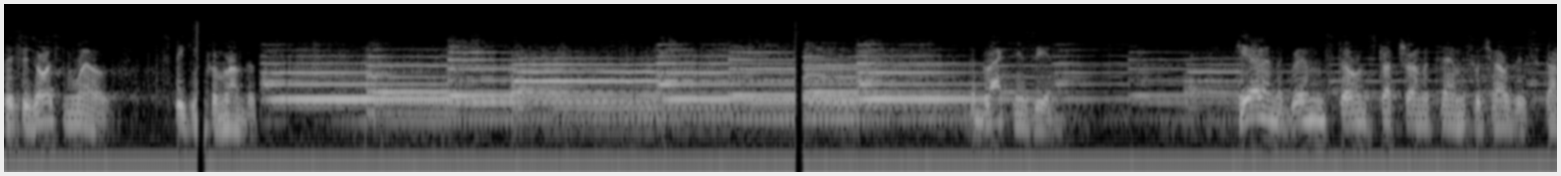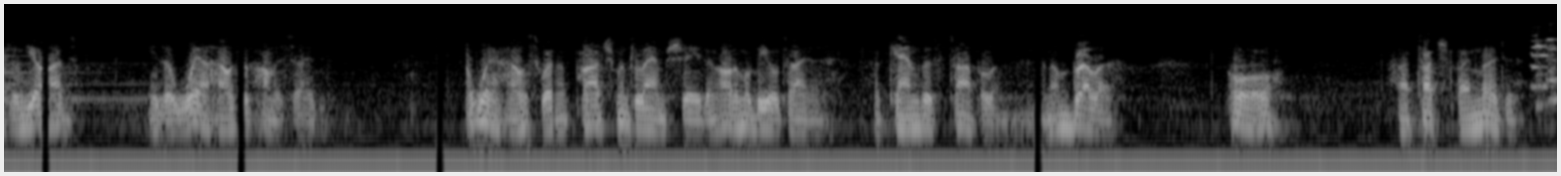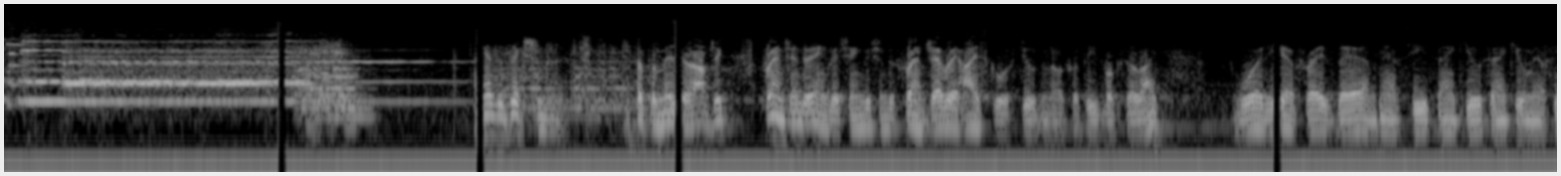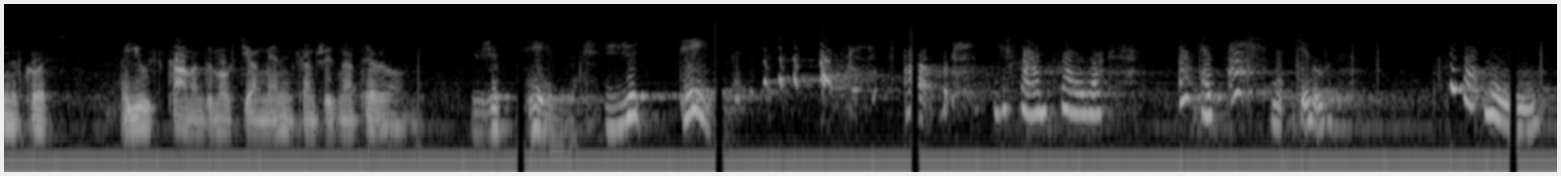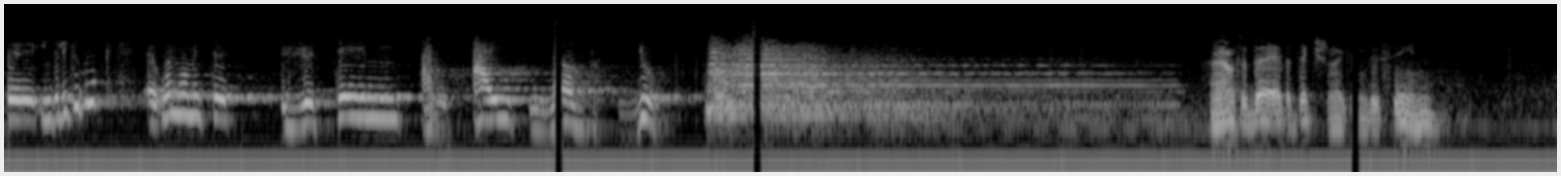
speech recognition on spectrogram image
This is Orson Welles speaking from London. The Black Museum. Here in the grim stone structure on the Thames, which houses Scotland Yard, is a warehouse of homicide. A warehouse where a parchment lampshade, an automobile tire, a canvas tarpaulin, an umbrella, all are touched by murder. Here's a dictionary. It's a familiar object. French into English, English into French. Every high school student knows what these books are like. Word here, phrase there, merci, thank you, thank you, merci. And of course, a use common to most young men in countries not their own. Je t'aime. Je t'aime. Oh, you sound so, uh, oh, so passionate, Jules. What does that mean? Uh, in the little book, uh, one moment, uh, je t'aime, and I love you. Well, today the dictionary can be seen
